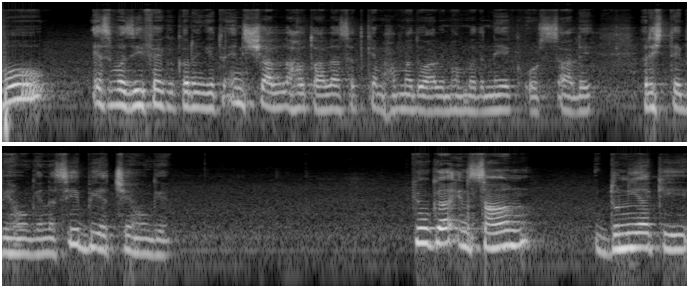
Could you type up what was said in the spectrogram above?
وہ اس وظیفے کو کریں گے تو انشاءاللہ اللہ تعالیٰ صدق محمد و آل محمد نیک اور صالح رشتے بھی ہوں گے، نصیب بھی اچھے ہوں گے۔ کیونکہ انسان دنیا کی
